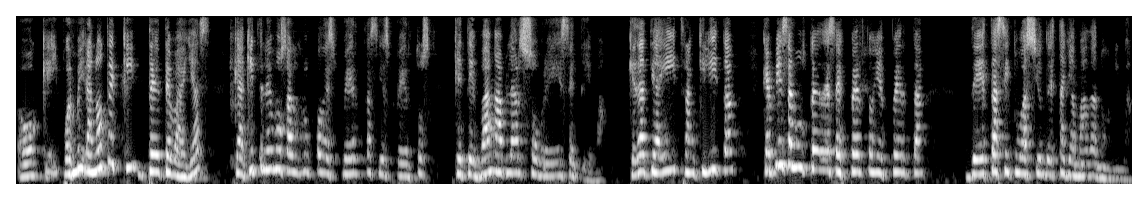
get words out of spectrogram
Ok, pues mira, no te, te, te vayas, que aquí tenemos al grupo de expertas y expertos que te van a hablar sobre ese tema. Quédate ahí, tranquilita. ¿Qué piensan ustedes, expertos y expertas, de esta situación, de esta llamada anónima?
